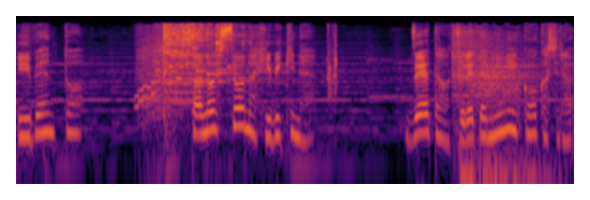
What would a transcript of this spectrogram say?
イベント。楽しそうな響きね。ゼータを連れて見に行こうかしら。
